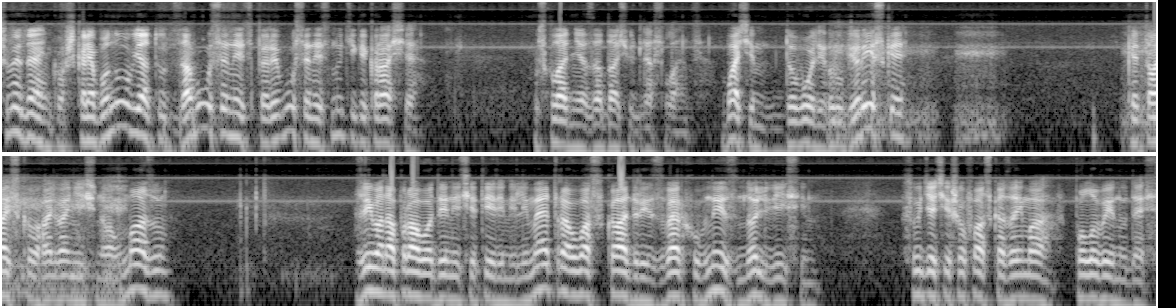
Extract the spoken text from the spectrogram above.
Швиденько шкрябонув я тут завусениць, перевусениць, ну тільки краще ускладнює задачу для сланця. Бачимо доволі грубі риски китайського гальванічного алмазу. Зліва направо 1,4 мм, у вас в кадрі зверху вниз 0,8 Судячи, що фаска займа половину десь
